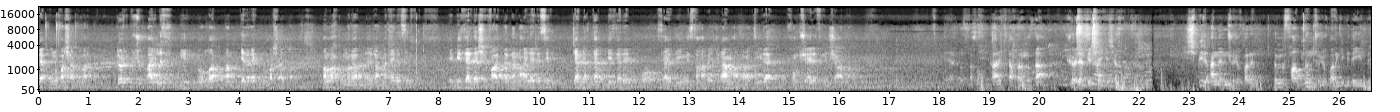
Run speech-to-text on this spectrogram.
ve bunu başardılar. Dört buçuk aylık bir yoldan gelerek bunu başardılar. Allah onlara e, rahmet eylesin. E, Bizler de şefaatlerine nail eylesin. Cennette bizleri o sevdiğimiz sahabe-i kiram hazretleri ile komşu eylesin inşallah. Tarih kitaplarımızda şöyle bir şey geçer. Hiçbir annenin çocukları Ümmü Fadl'ın çocukları gibi değildir.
